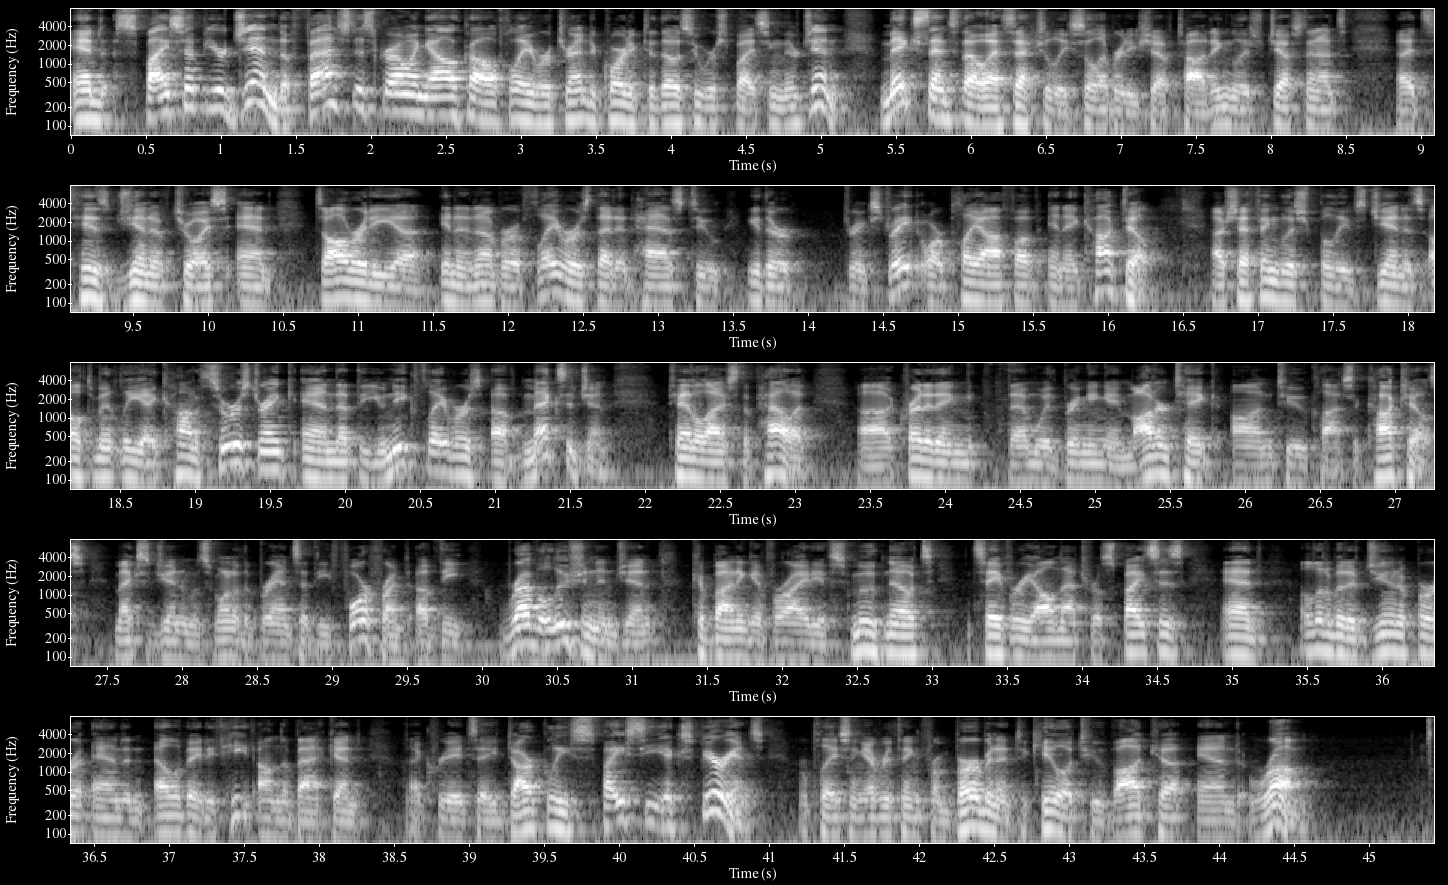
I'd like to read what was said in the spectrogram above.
and spice up your gin, the fastest growing alcohol flavor trend according to those who were spicing their gin. Makes sense though, as actually celebrity chef Todd English just announced uh, it's his gin of choice, and it's already uh, in a number of flavors that it has to either drink straight or play off of in a cocktail. Uh, Chef English believes gin is ultimately a connoisseur's drink and that the unique flavors of Mexigin tantalize the palate, uh, crediting them with bringing a modern take onto classic cocktails. Mexigin was one of the brands at the forefront of the revolution in gin, combining a variety of smooth notes, savory all natural spices, and a little bit of juniper and an elevated heat on the back end. That creates a darkly spicy experience, replacing everything from bourbon and tequila to vodka and rum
